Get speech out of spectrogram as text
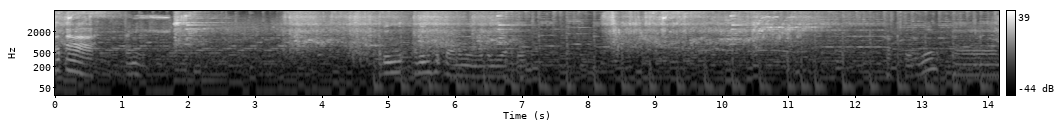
Uh, ah timing. I didn't I didn't hit the enemy with the UFO okay and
